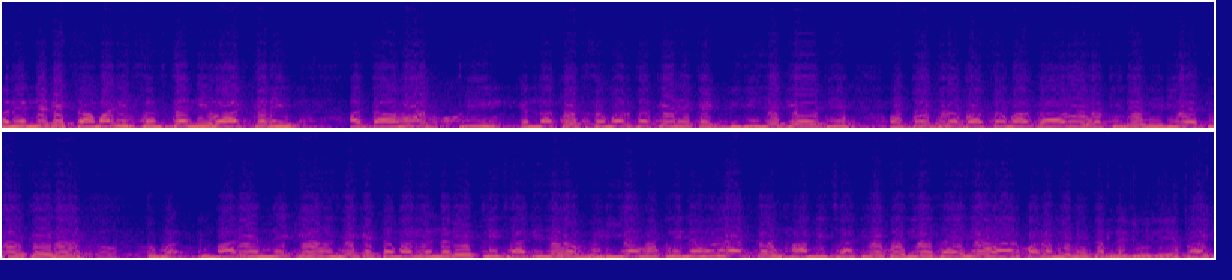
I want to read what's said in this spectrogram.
અને એમને કંઈક સામાજિક સંસ્કારની વાત કરી. આ દાહોદથી એમના કોઈક સમર્થકે ને કંઈક બીજી જગ્યાએથી અભદ્ર ભાષામાં ગાળો લખીને વીડિયો અપલોડ કર્યો. તો મારે એમને કહેવું છે કે તમારી અંદર એટલી છાતી છે વીડિયો મોકલીને હું વાત કરું? હામી છાતીઓ કોઈ દિવસ આવી જાઓ વાર પર અમે બી તમને જોઈ લઈએ, ભાઈ.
